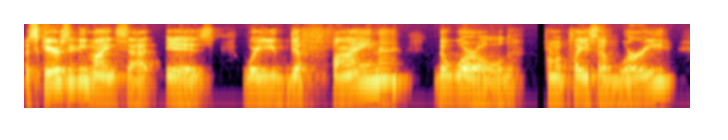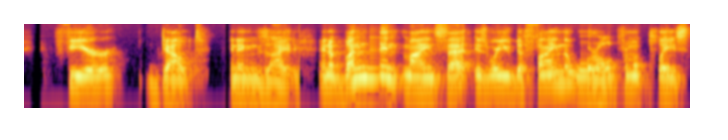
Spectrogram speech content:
A scarcity mindset is where you define the world from a place of worry, fear, doubt, and anxiety. An abundant mindset is where you define the world from a place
